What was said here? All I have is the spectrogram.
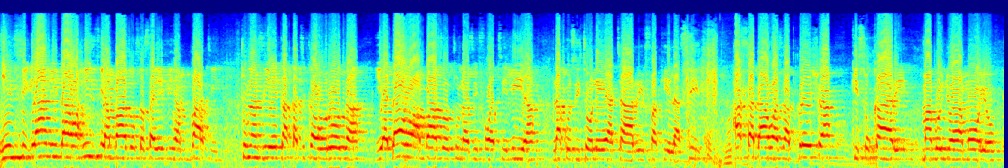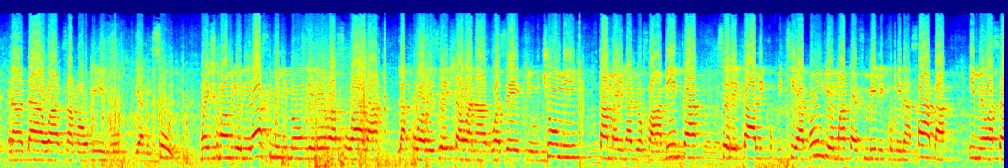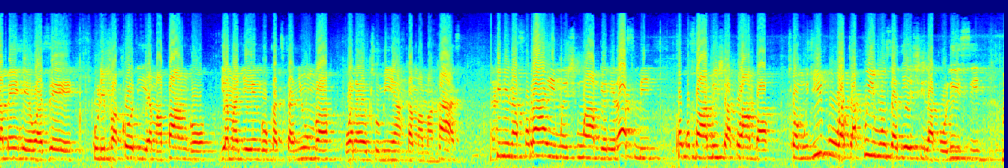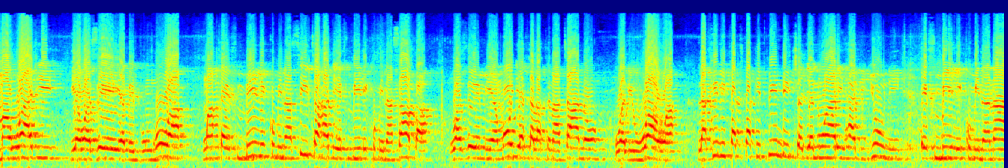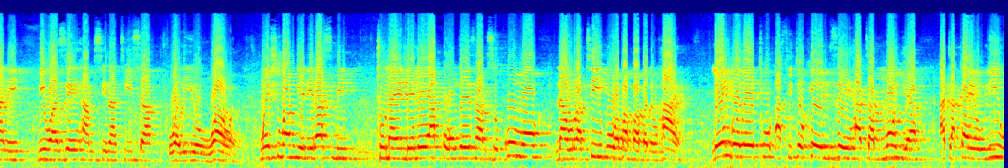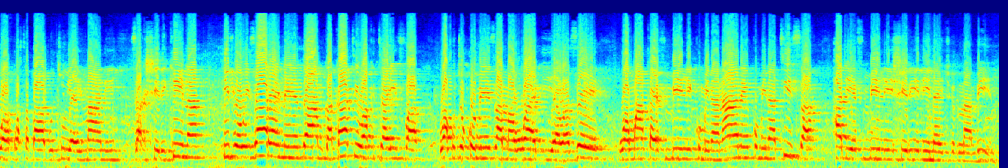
jinsi gani dawa hizi ambazo sasa hivi hampati tunaziweka katika orodha ya dawa ambazo tunazifuatilia na kuzitolea taarifa kila siku, hasa dawa za presha, kisukari, magonjwa ya moyo na dawa za maumivu ya misuli. Mheshimiwa mgeni rasmi, limeongelewa suala la kuwawezesha wazee kiuchumi. Kama inavyofahamika, serikali kupitia bunge mwaka 2017 imewasamehe wazee kulipa kodi ya mapango ya majengo katika nyumba wanayotumia kama makazi. Lakini nafurahi Mheshimiwa mgeni rasmi kukufahamisha kwamba kwa mujibu wa takwimu za jeshi la polisi mauaji ya wazee yamepungua. Mwaka 2016 hadi 2017 wazee 135 waliuawa, lakini katika kipindi cha Januari hadi Juni 2018 ni wazee 59 waliouawa. Mheshimiwa mgeni rasmi, tunaendelea kuongeza msukumo na uratibu wa mapambano haya. Lengo letu asitokee mzee hata mmoja atakayeuliwa kwa sababu tu ya imani za kishirikina. Hivyo wizara imeandaa mkakati wa kitaifa wa kutokomeza mauaji ya wazee wa mwaka 2018 19 hadi 2020 na 22.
